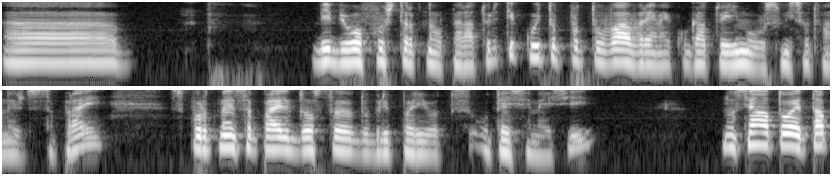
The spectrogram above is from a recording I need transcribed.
а, би било в ущърп на операторите, които по това време, когато е имало смисъл това нещо да се прави, според мен са правили доста добри пари от, от SMS-и. Но сега на този етап,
